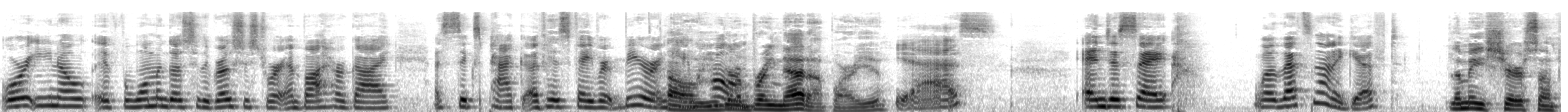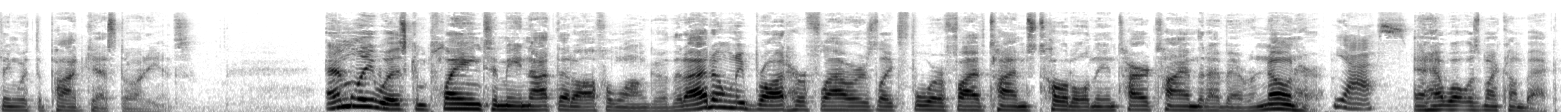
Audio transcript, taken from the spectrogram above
Or you know, if a woman goes to the grocery store and bought her guy a six pack of his favorite beer and Oh, you're going to bring that up, are you? yes, and just say, well, that's not a gift. Let me share something with the podcast audience. Emily was complaining to me not that awful long ago that I'd only brought her flowers like four or five times total in the entire time that I've ever known her. Yes, And how, what was my comeback?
